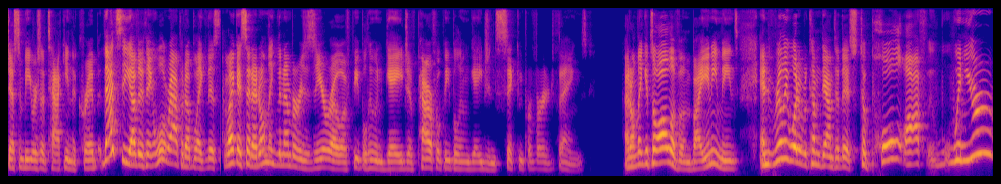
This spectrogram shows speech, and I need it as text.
Justin Bieber's attacking the crib. That's the other thing. We'll wrap it up like this. Like I said, I don't think the number is zero of people who engage, of powerful people who engage in sick and perverted things. I don't think it's all of them by any means. And really, what it would come down to this to pull off when you're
